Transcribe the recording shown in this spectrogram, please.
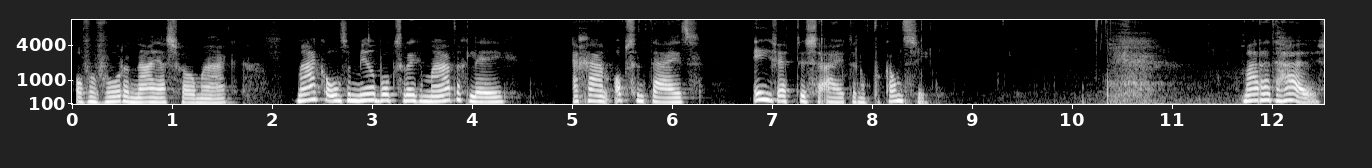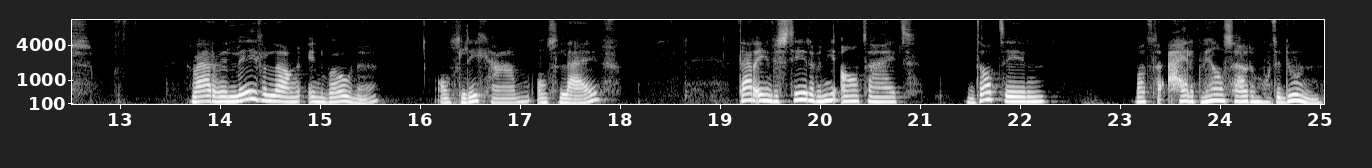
of een voor- en najaarschoonmaak. Maken onze mailbox regelmatig leeg en gaan op zijn tijd even ertussenuit en op vakantie. Maar het huis waar we leven lang in wonen, ons lichaam, ons lijf, daar investeren we niet altijd dat in wat we eigenlijk wel zouden moeten doen.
